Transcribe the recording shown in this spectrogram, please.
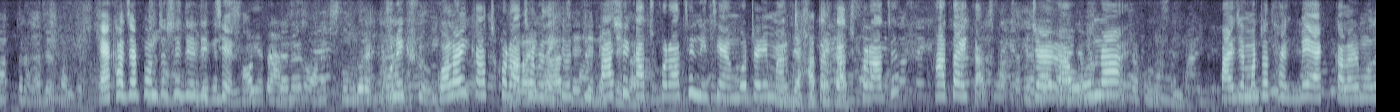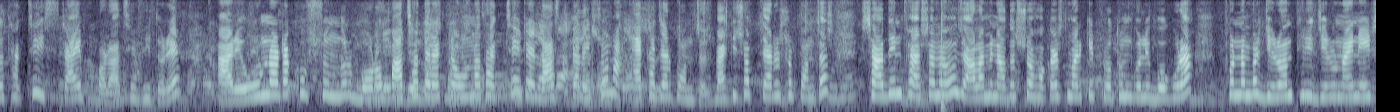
মাত্র 1050 এক হাজার পঞ্চাশে দিয়ে দিচ্ছেন? অনেক সুন্দর একটা অনেক গলায় কাজ করা আছে আমরা দেখতে পাচ্ছি পাশে কাজ করা আছে নিচে এমব্রয়ডারি মাল্টি হাতে কাজ। করা আছে হাতায় কাজ। এটার আহ, ওড়না পায়জামাটা থাকবে এক কালারের মধ্যে থাকছে স্টাইপ করা আছে ভিতরে। আর এই ওড়নাটা খুব সুন্দর বড় পাঁচ হাতের একটা ওড়না থাকছে এটা লাস্ট কালেকশন এক হাজার পঞ্চাশ। বাকি সব তেরোশো পঞ্চাশ। স্বাধীন ফ্যাশন হাউস আলামিন আদর্শ হকার্স মার্কেট প্রথম গলি Bogura. Phone number zero one three zero nine eight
